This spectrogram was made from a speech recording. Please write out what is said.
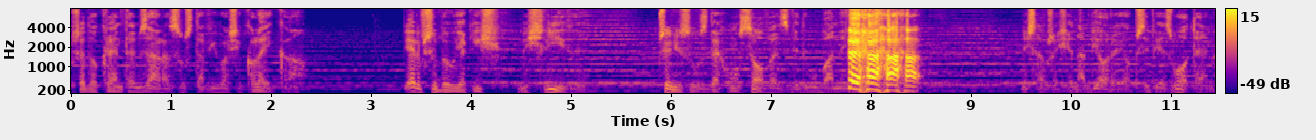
Przed okrętem zaraz ustawiła się kolejka. Pierwszy był jakiś myśliwy. Przyniósł zdechłą sowę z wydłubanymi. Myślał, że się nabiorę i obsypię złotem.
